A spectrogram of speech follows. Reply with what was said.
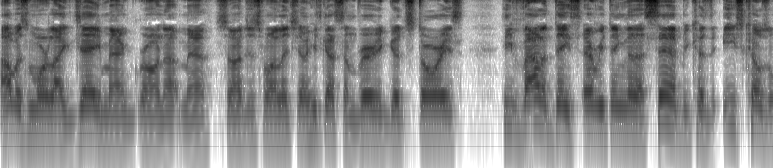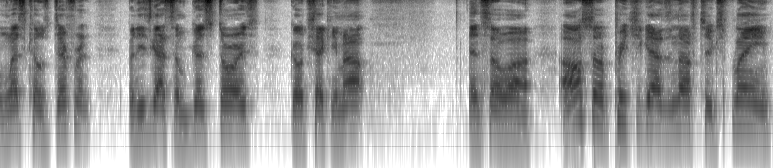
I was more like Jay, man, growing up, man. So I just want to let you know he's got some very good stories. He validates everything that I said because the East Coast and West Coast different, but he's got some good stories. Go check him out. And so uh, I also preach you guys enough to explain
